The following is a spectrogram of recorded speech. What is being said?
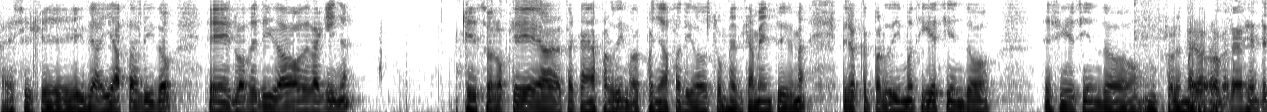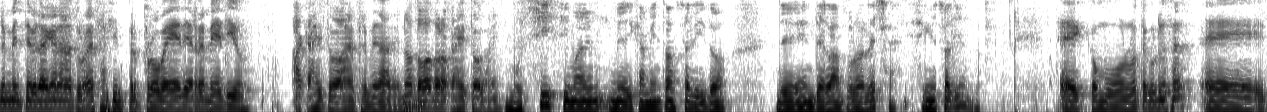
Es decir, que de ahí ha salido eh, los derivados de la quina, que son los que atacan al paludismo. Después ya han salido otros medicamentos y demás, pero que el paludismo sigue siendo eh, sigue siendo un problema. Pero lo que te decía anteriormente, es verdad que la naturaleza siempre provee de remedios a casi todas las enfermedades. No todas, pero casi todas. ¿eh? Muchísimos medicamentos han salido de, de la naturaleza y siguen saliendo. Eh, como no te curiosa, eh,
